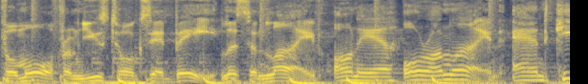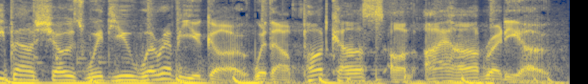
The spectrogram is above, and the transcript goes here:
For more from News Talk ZB, listen live, on air, or online, and keep our shows with you wherever you go with our podcasts on iHeartRadio.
